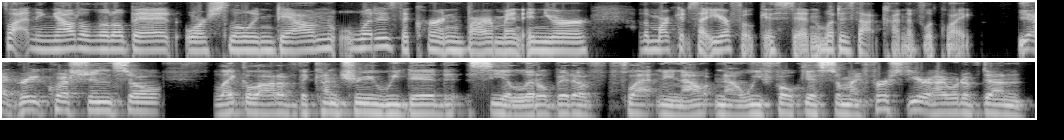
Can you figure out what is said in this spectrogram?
flattening out a little bit or slowing down? What is the current environment in your the markets that you're focused in? What does that kind of look like? Yeah, great question. So like a lot of the country, we did see a little bit of flattening out. Now we focus. So my first year, I would have done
